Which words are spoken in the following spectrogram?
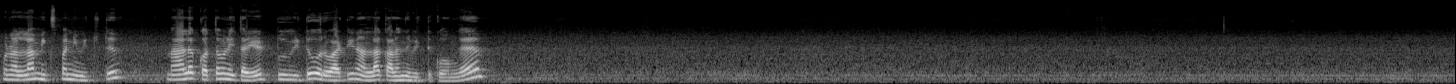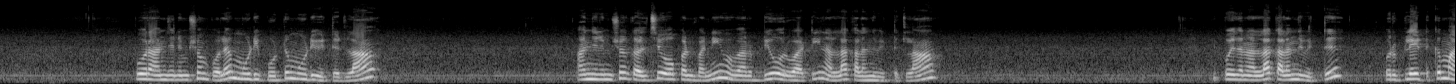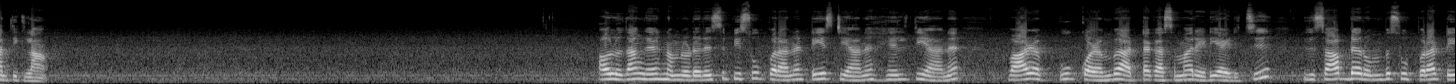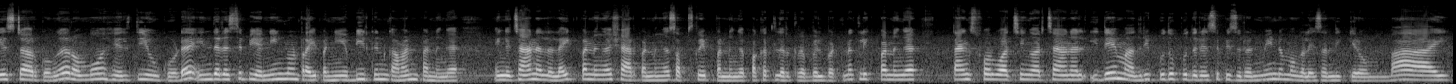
இப்போ நல்லா மிக்ஸ் பண்ணி விட்டுட்டு மேலே கொத்தமல்லி தழையை தூவிட்டு ஒரு வாட்டி நல்லா கலந்து விட்டுக்கோங்க. இப்போ ஒரு அஞ்சு நிமிஷம் போல் மூடி போட்டு மூடி விட்டுடலாம். அஞ்சு நிமிஷம் கழித்து ஓப்பன் பண்ணி மறுபடியும் ஒரு வாட்டி நல்லா கலந்து விட்டுக்கலாம். இப்போ இதை நல்லா கலந்து விட்டு ஒரு பிளேட்டுக்கு மாற்றிக்கலாம் அவ்வளோதாங்க நம்மளோட ரெசிபி சூப்பரான டேஸ்டியான ஹெல்த்தியான வாழைப்பூ குழம்பு அட்டகாசமாக ரெடி ஆயிடுச்சு. இது சாப்பிட ரொம்ப சூப்பராக டேஸ்ட்டாக இருக்குங்க. ரொம்பவும் ஹெல்த்தியும் கூட. இந்த ரெசிபியை நீங்களும் ட்ரை பண்ணி எப்படி இருக்குன்னு கமெண்ட் பண்ணுங்கள் எங்கள் சேனலை லைக் பண்ணுங்கள் ஷேர் பண்ணுங்கள் சப்ஸ்கிரைப் பண்ணுங்கள் பக்கத்தில் இருக்கிற பெல் பட்டனை கிளிக் பண்ணுங்கள் தேங்க்ஸ் ஃபார் வாட்சிங் அவர் சேனல் இதே மாதிரி புது புது ரெசிபிஸுடன் மீண்டும் உங்களை சந்திக்கிறோம். பாய்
